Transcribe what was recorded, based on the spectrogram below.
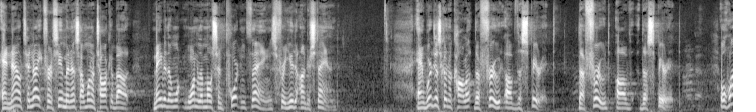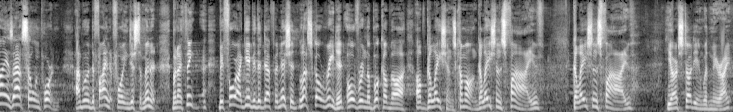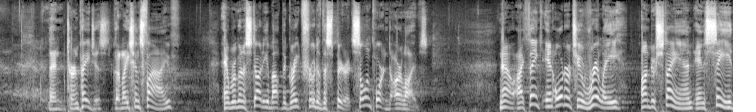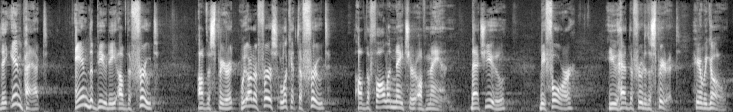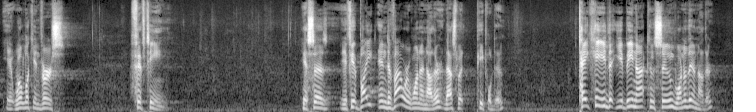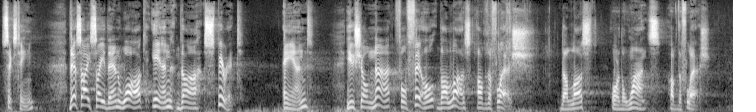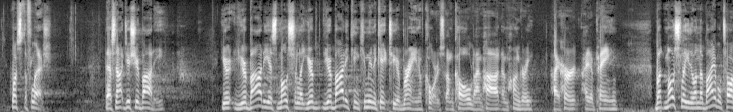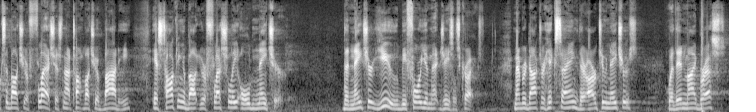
And now, tonight, for a few minutes, I want to talk about maybe the, one of the most important things for you to understand. And we're just going to call it the fruit of the Spirit. The fruit of the Spirit. Well, why is that so important? I'm going to define it for you in just a minute. But I think before I give you the definition, let's go read it over in the book of, uh, of Galatians. Come on, Galatians 5. Galatians 5. You are studying with me, right? Then turn pages, Galatians 5, and we're going to study about the great fruit of the Spirit, so important to our lives. Now, I think in order to really understand and see the impact and the beauty of the fruit of the Spirit, we ought to first look at the fruit of the fallen nature of man. That's you before you had the fruit of the Spirit. Here we go. We'll look in verse 15. It says, If you bite and devour one another, that's what people do. Take heed that ye be not consumed one of the another. 16. This I say then, walk in the Spirit, and you shall not fulfill the lust of the flesh. The lust or the wants of the flesh. What's the flesh? That's not just your body. Your, your body is mostly, your, your body can communicate to your brain, of course. I'm cold, I'm hot, I'm hungry, I hurt, I have pain. But mostly, when the Bible talks about your flesh, it's not talking about your body, it's talking about your fleshly old nature. The nature you before you met Jesus Christ. Remember Dr. Hicks saying, There are two natures within my breast.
